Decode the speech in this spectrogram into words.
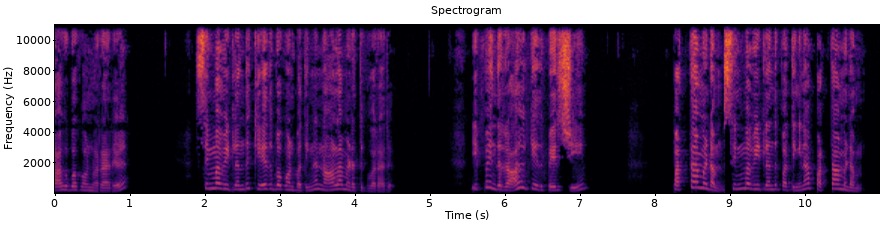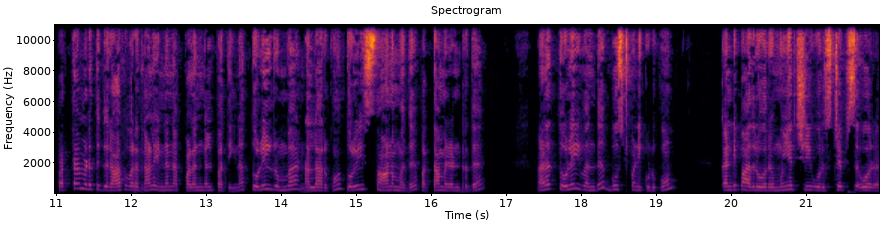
ராகு பகவான் வராரு. சிம்ம வீட்டிலேருந்து இருந்து கேது பகவான் பாத்தீங்கன்னா நாலாம் இடத்துக்கு வராரு. இப்போ இந்த ராகு கேது பயிற்சி? பத்தாம் இடம். சிம்ம வீட்டிலேருந்து பார்த்தீங்கன்னா பத்தாம் இடம். பத்தாம் இடத்துக்கு ராகு வர்றதுனால என்னென்ன பலன்கள் பார்த்தீங்கன்னா தொழில் ரொம்ப நல்லா இருக்கும். தொழில் ஸ்தானம் அது பத்தாம் இடம்ன்றது. ஆனால் தொழில் வந்து பூஸ்ட் பண்ணி கொடுக்கும். கண்டிப்பாக அதில் ஒரு முயற்சி ஒரு ஸ்டெப்ஸ் ஒரு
